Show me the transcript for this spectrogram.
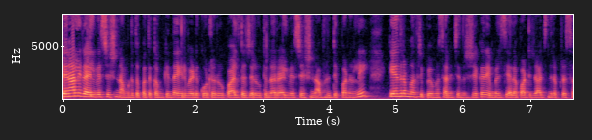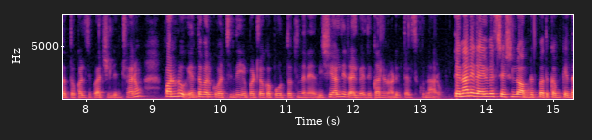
తెనాలి రైల్వే స్టేషన్ అమృత పథకం కింద ఇరవై ఏడు కోట్ల రూపాయలతో జరుగుతున్న రైల్వే స్టేషన్ అభివృద్ధి పనుల్ని కేంద్ర మంత్రి పేమసాని చంద్రశేఖర్ ఎమ్మెల్సీ అలపాటి రాజేంద్ర ప్రసాద్తో కలిసి పరిశీలించారు. పనులు ఎంతవరకు వచ్చింది ఎప్పటిలోగా పూర్తవుతుందనే విషయాల్ని రైల్వే అధికారులను అడిగి తెలుసుకున్నారు. తెనాలి రైల్వే స్టేషన్లో అమృత పథకం కింద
